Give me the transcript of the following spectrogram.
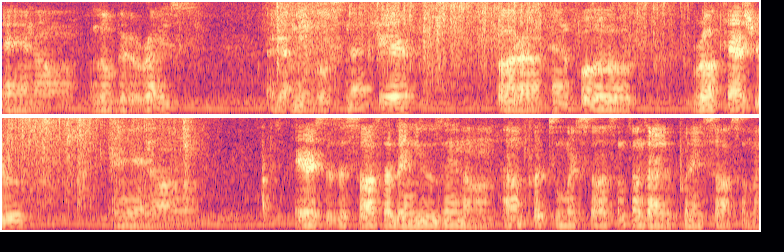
and um, a little bit of rice. I got me a little snack here. About a handful of raw cashews. And um, here, this is the sauce I've been using. Um, I don't put too much sauce. Sometimes I don't even put any sauce on my,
